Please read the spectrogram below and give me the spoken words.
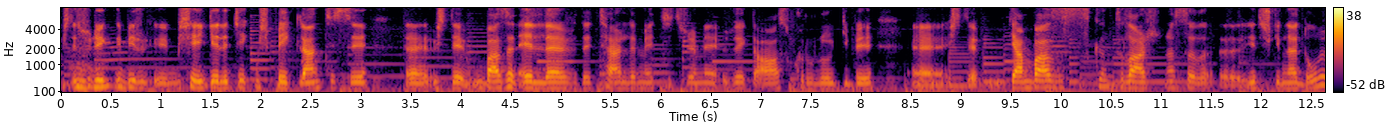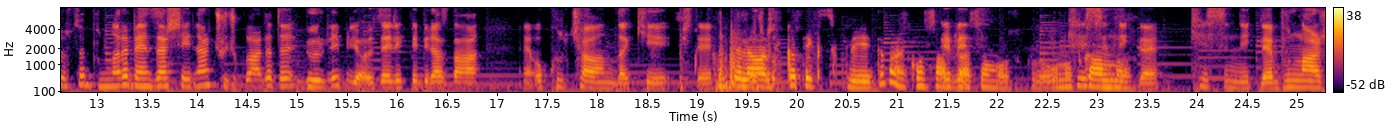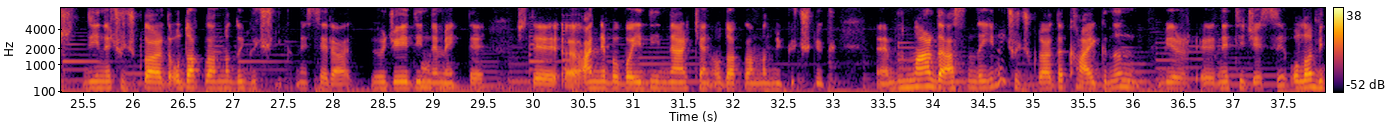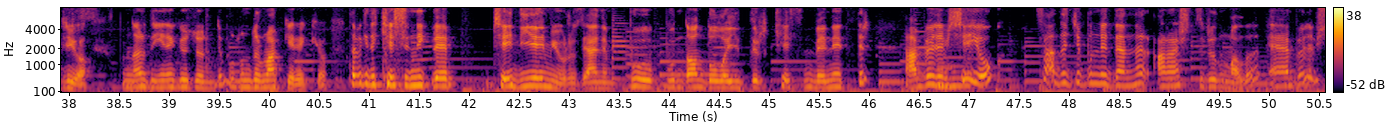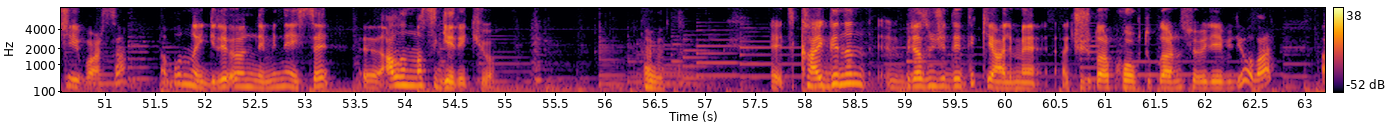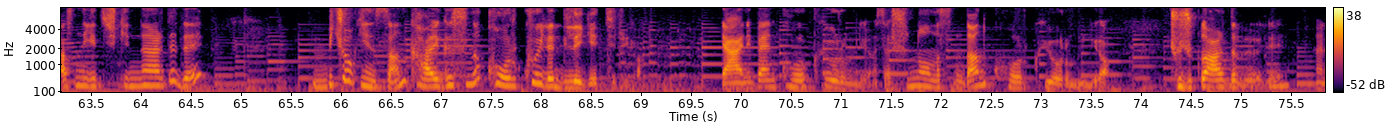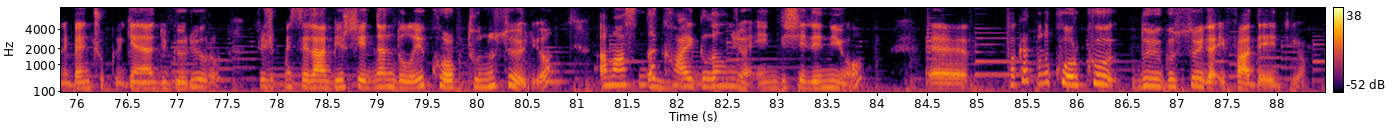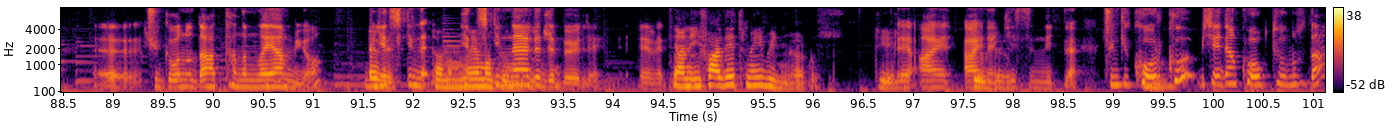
işte sürekli bir bir şey gelecekmiş beklentisi, e, işte bazen ellerde terleme, titreme, özellikle ağız kuruluğu gibi e, işte yani bazı sıkıntılar nasıl e, yetişkinlerde oluyorsa bunlara benzer şeyler çocuklarda da görülebiliyor. Özellikle biraz daha e, okul çağındaki işte Mesela orta... dikkat eksikliği değil mi? Konsantrasyon evet, bozukluğu, unutkanlık. Kesinlikle. Kesinlikle. Bunlar dine çocuklarda odaklanmada güçlük mesela. Hocayı dinlemekte, işte e, anne babayı dinlerken odaklanmada güçlük. E, bunlar da aslında yine çocuklarda kaygının bir e, neticesi olabiliyor. Bunları da yine göz önünde bulundurmak gerekiyor. Tabii ki de kesinlikle şey diyemiyoruz. Yani bu bundan dolayıdır, kesin ve nettir. Yani böyle bir şey yok. Sadece bu nedenler araştırılmalı. Eğer böyle bir şey varsa bununla ilgili önlemi neyse e, alınması gerekiyor. Evet. Evet, kaygının e, biraz önce dedik ya Halime, çocuklar korktuklarını söyleyebiliyorlar. Aslında yetişkinlerde de birçok insan kaygısını korkuyla dile getiriyor. Yani ben korkuyorum diyor. Mesela şunun olmasından korkuyorum diyor. Çocuklar da böyle. Yani ben çok genelde görüyorum. Çocuk mesela bir şeyden dolayı korktuğunu söylüyor. Ama aslında kaygılanıyor, endişeleniyor. E, fakat bunu korku duygusuyla ifade ediyor. E, çünkü onu daha tanımlayamıyor. Evet, Yetişkin, yetişkinlerde için. de böyle. Evet. Yani ifade etmeyi bilmiyoruz diyelim. E, aynen Biliyoruz. kesinlikle. Çünkü korku Hı. bir şeyden korktuğumuzda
